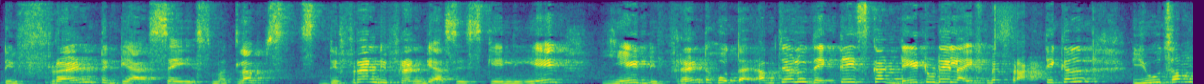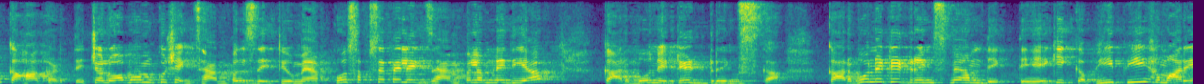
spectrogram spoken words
डिफरेंट गैसेस मतलब डिफरेंट डिफरेंट गैसेस के लिए ये डिफरेंट होता है। अब चलो देखते हैं इसका डे टू डे लाइफ में प्रैक्टिकल यूज़ हम कहा करते हैं। चलो, अब हम कुछ एग्जाम्पल्स देती हूँ। मैं आपको सबसे पहले एग्ज़ाम्पल हमने दिया कार्बोनेटेड ड्रिंक्स का। कार्बोनेटेड ड्रिंक्स में हम देखते हैं कि कभी भी हमारे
